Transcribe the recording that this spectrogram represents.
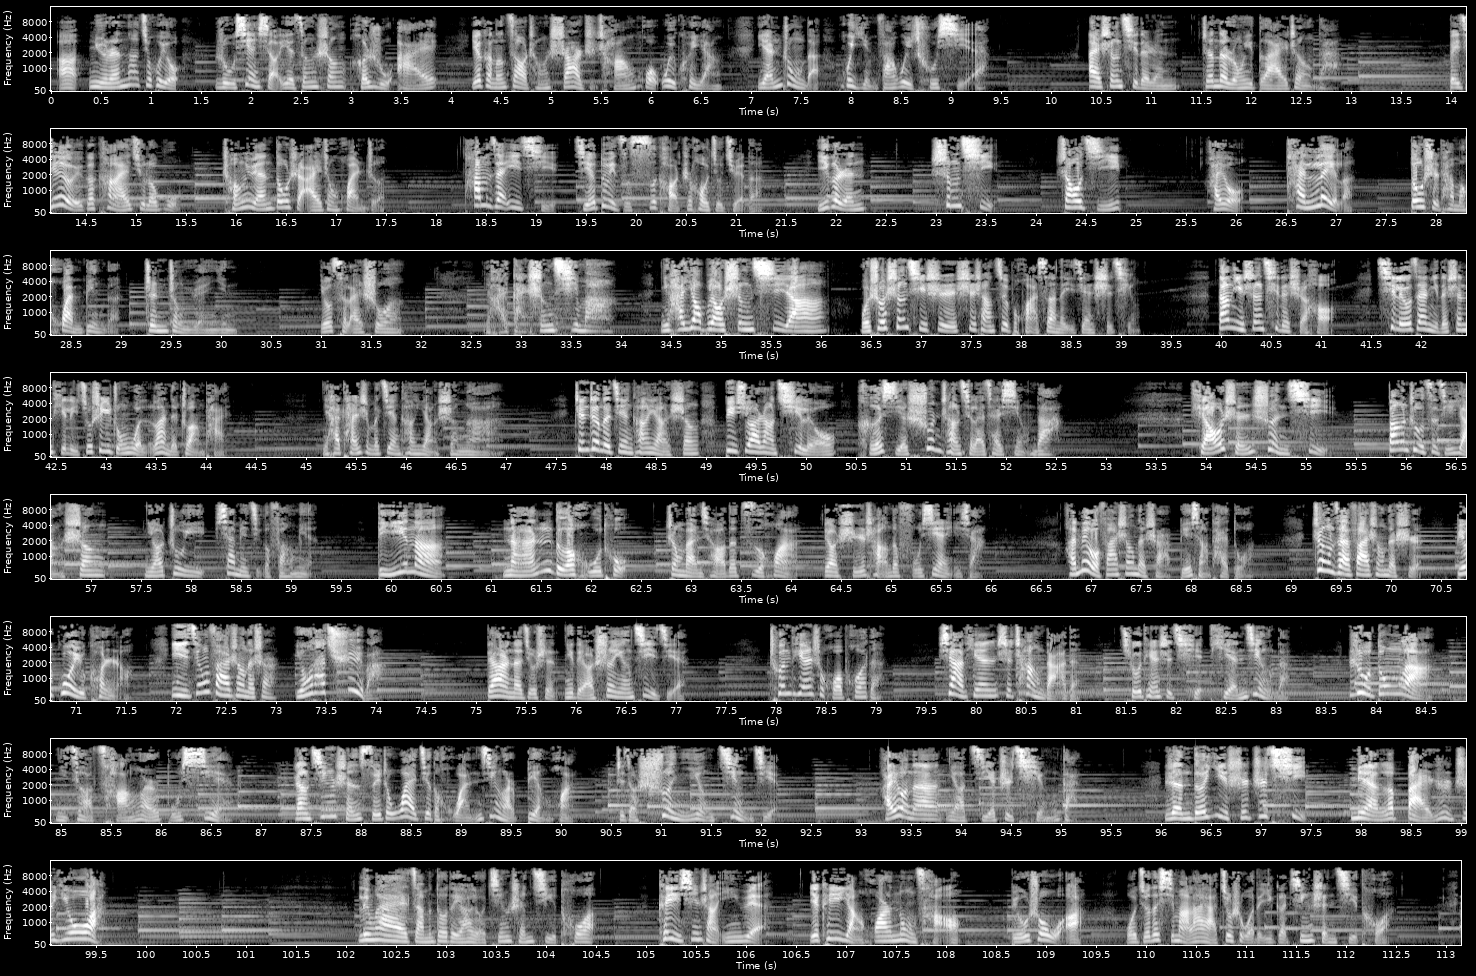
啊，女人呢就会有乳腺小叶增生和乳癌，也可能造成十二指肠或胃溃疡，严重的会引发胃出血。爱生气的人真的容易得癌症的。北京有一个抗癌俱乐部，成员都是癌症患者。他们在一起结对子思考之后，就觉得一个人生气、着急，还有太累了，都是他们患病的真正原因。由此来说，你还敢生气吗？你还要不要生气呀？我说，生气是世上最不划算的一件事情。当你生气的时候，气流在你的身体里就是一种紊乱的状态。你还谈什么健康养生啊？真正的健康养生，必须要让气流和谐顺畅起来才行的。调神顺气，帮助自己养生，你要注意下面几个方面。第一呢，难得糊涂，郑板桥的字画要时常的浮现一下。还没有发生的事儿，别想太多；正在发生的事，别过于困扰；已经发生的事儿，由它去吧。第二呢，就是你得要顺应季节。春天是活泼的，夏天是畅达的，秋天是恬恬静的，入冬了，你就要藏而不泄，让精神随着外界的环境而变化，这叫顺应境界。还有呢，你要节制情感，忍得一时之气，免了百日之忧啊。另外，咱们都得要有精神寄托，可以欣赏音乐。也可以养花弄草，比如说我，我觉得喜马拉雅就是我的一个精神寄托。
